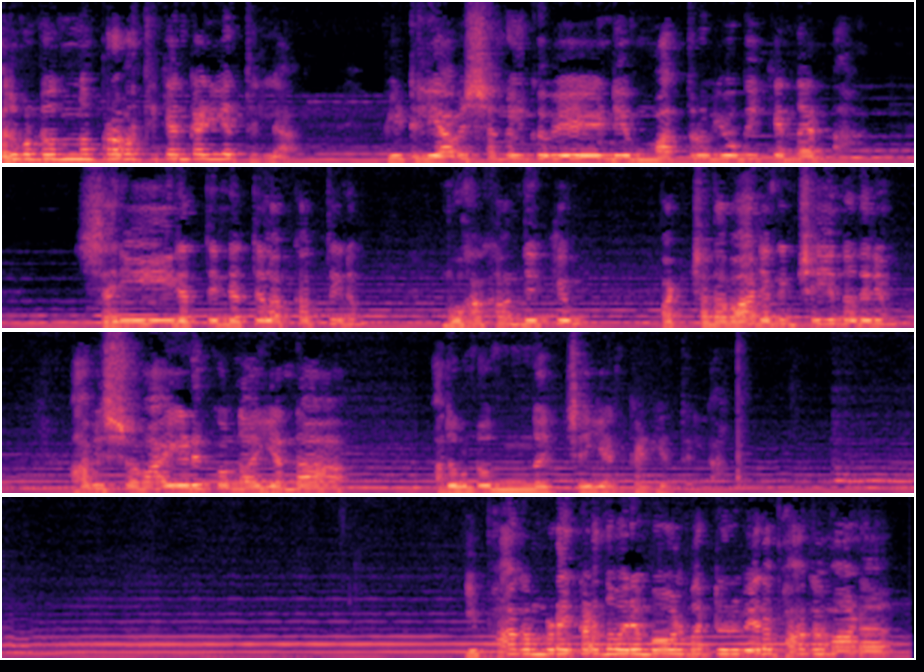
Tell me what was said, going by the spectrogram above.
അതുകൊണ്ടൊന്നും പ്രവർത്തിക്കാൻ കഴിയത്തില്ല. വീട്ടിലെ ആവശ്യങ്ങൾക്ക് വേണ്ടി മാത്രം ഉപയോഗിക്കുന്ന എണ്ണ. ശരീരത്തിന്റെ തിളക്കത്തിനും മുഖകാന്തിക്കും ഭക്ഷണപാചകം ചെയ്യുന്നതിനും ആവശ്യമായി എടുക്കുന്ന എണ്ണ അതുകൊണ്ടൊന്നും ചെയ്യാൻ കഴിയത്തില്ല. ഈ ഭാഗം ഇവിടെ കടന്നു വരുമ്പോൾ മറ്റൊരു വേദഭാഗമാണ്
